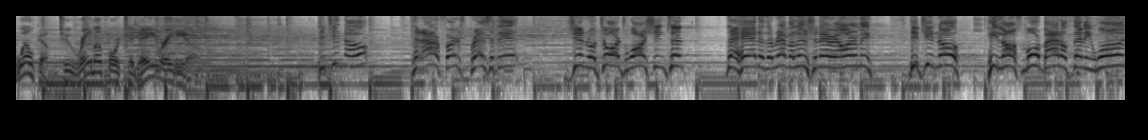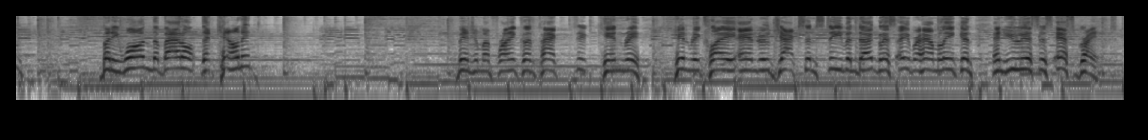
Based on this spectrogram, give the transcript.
Welcome to Rhema for Today Radio. Did you know that our first president, General George Washington, the head of the Revolutionary Army, did you know he lost more battles than he won? But he won the battle that counted? Benjamin Franklin, Patrick Henry, Henry Clay, Andrew Jackson, Stephen Douglas, Abraham Lincoln, and Ulysses S. Grant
